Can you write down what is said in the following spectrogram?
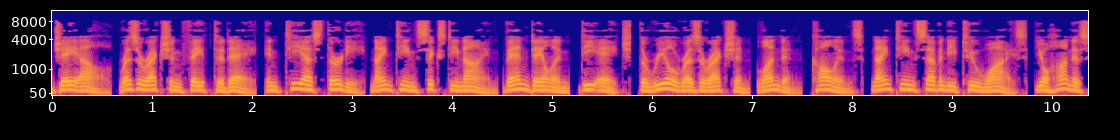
J. L., Resurrection Faith Today, in TS 30 1969 Van Dalen, D. H., The Real Resurrection, London, Collins, 1972 Weiss, Johannes,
